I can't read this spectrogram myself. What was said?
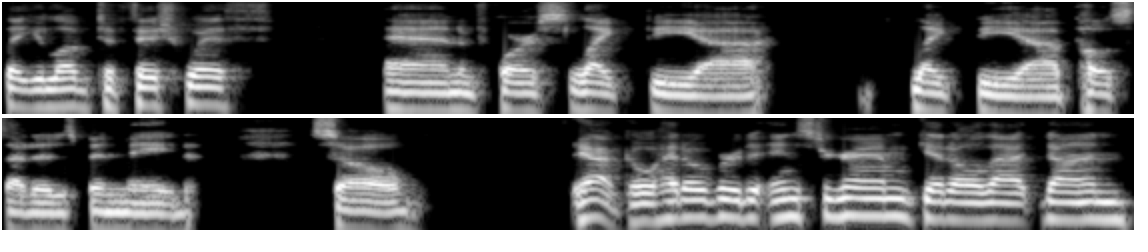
that you love to fish with, and of course, like the uh, like the uh, post that it has been made. So yeah, go head over to Instagram, get all that done,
